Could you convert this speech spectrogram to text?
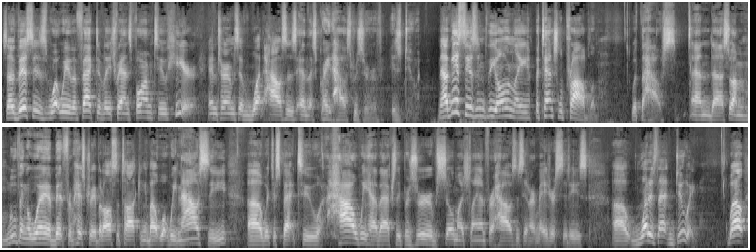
So, this is what we've effectively transformed to here in terms of what houses and this great house reserve is doing. Now, this isn't the only potential problem with the house. And uh, so I'm moving away a bit from history, but also talking about what we now see uh, with respect to how we have actually preserved so much land for houses in our major cities. Uh, what is that doing? Well,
